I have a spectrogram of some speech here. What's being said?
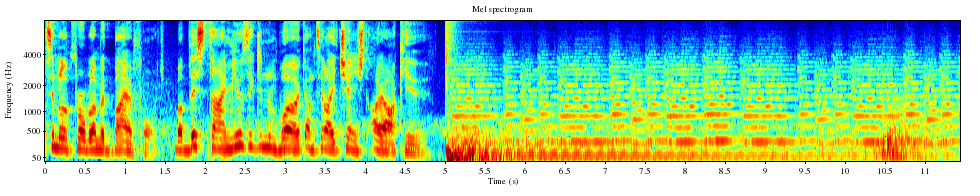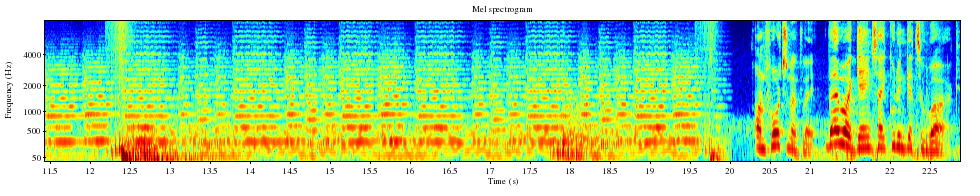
Similar problem with Bioforge, but this time music didn't work until I changed IRQ. Unfortunately, there were games I couldn't get to work.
